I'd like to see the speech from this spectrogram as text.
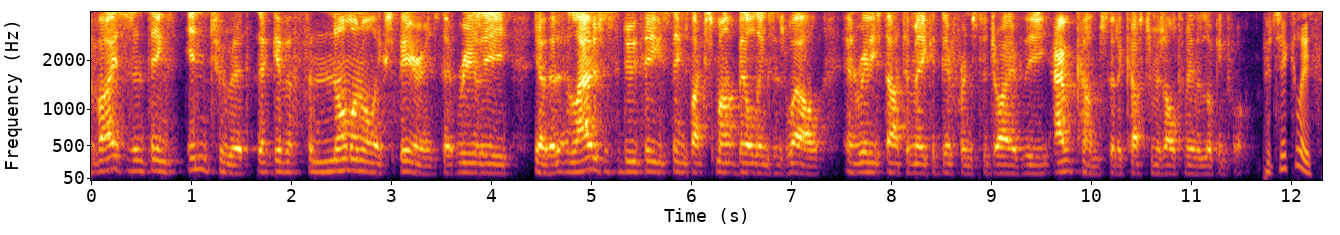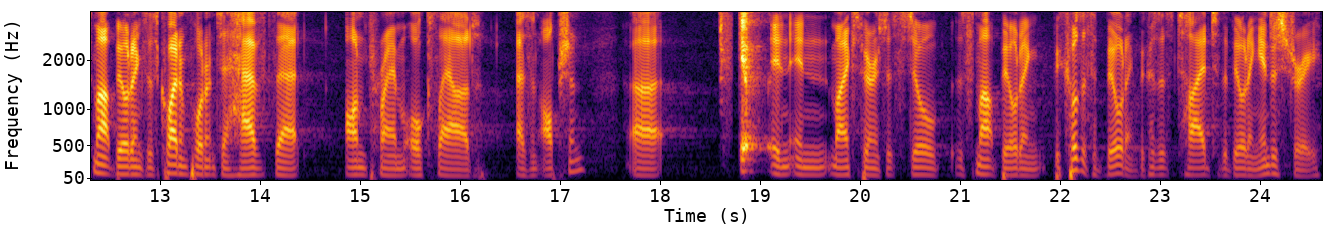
devices and things into it that give a phenomenal experience that really you know that allows us to do these things like smart buildings as well and really start to make a difference to drive the outcomes that a customer is ultimately looking for particularly smart buildings it's quite important to have that on-prem or cloud as an option uh, Yep. In in my experience, it's still the smart building because it's a building because it's tied to the building industry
